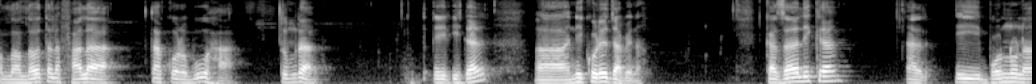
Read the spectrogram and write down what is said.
আল্লাহ আল্লাহ তালা ফালা তা করবু হা তোমরা এটার নিকটে যাবে না। কাজালিকা আর এই বর্ণনা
